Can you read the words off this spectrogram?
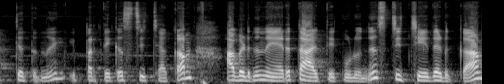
അറ്റത്തുനിന്ന് ഇപ്പുറത്തേക്ക് സ്റ്റിച്ചാക്കാം അവിടുന്ന് നേരെ താഴത്തേക്ക് ഒന്ന് സ്റ്റിച്ച് ചെയ്തെടുക്കാം.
